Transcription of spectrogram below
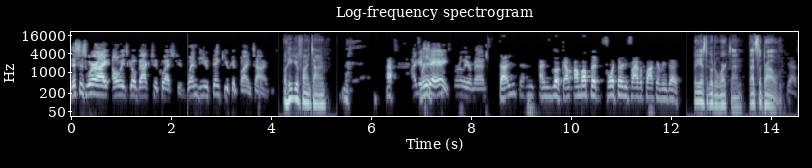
This is where I always go back to the question. When do you think you could find time? Oh, he can find time. I just Really? say, hey, earlier, man. That, and, and look, I'm, I'm up at 4:30, 5 o'clock every day. But he has to go to work then. That's the problem. Yes.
